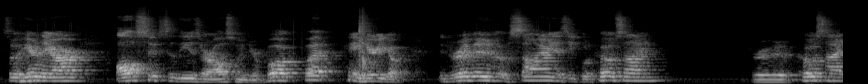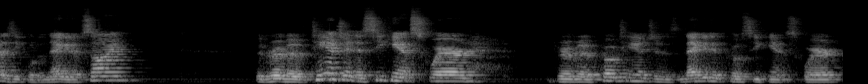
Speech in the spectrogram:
So here they are. All six of these are also in your book, but hey, here you go. The derivative of sine is equal to cosine. The derivative of cosine is equal to negative sine. The derivative of tangent is secant squared derivative of cotangent is negative cosecant squared.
